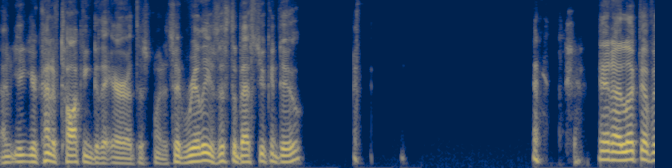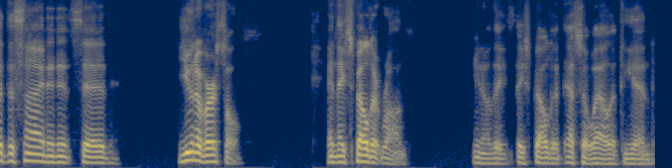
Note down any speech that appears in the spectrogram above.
And you're kind of talking to the air at this point. It said, "Really, is this the best you can do?" and I looked up at the sign, and it said, "Universal," and they spelled it wrong. You know, they they spelled it S O L at the end,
